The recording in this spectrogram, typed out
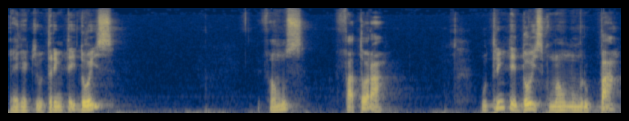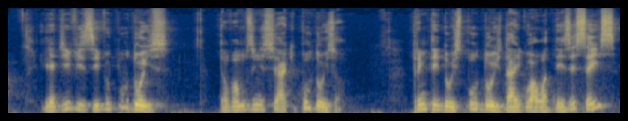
Pega aqui o 32. Vamos fatorar. O 32, como é um número par, ele é divisível por 2. Então, vamos iniciar aqui por 2. Ó. 32 por 2 dá igual a 16.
